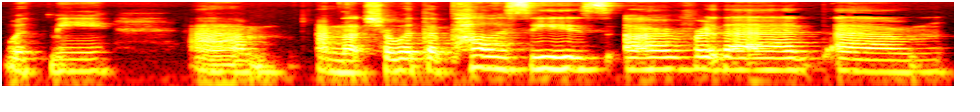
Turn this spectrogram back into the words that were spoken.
with me. Um, I'm not sure what the policies are for that um,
